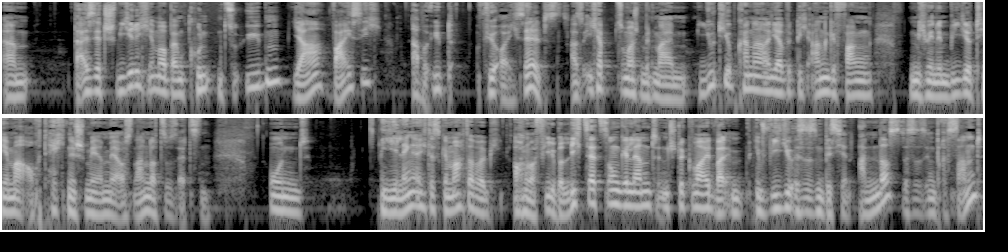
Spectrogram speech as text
ähm, da ist jetzt schwierig, immer beim Kunden zu üben. Ja, weiß ich, aber übt für euch selbst. Also ich habe zum Beispiel mit meinem YouTube-Kanal ja wirklich angefangen, mich mit dem Videothema auch technisch mehr und mehr auseinanderzusetzen. Und je länger ich das gemacht habe, habe ich auch noch mal viel über Lichtsetzung gelernt, ein Stück weit, weil im, im Video ist es ein bisschen anders. Das ist interessant,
